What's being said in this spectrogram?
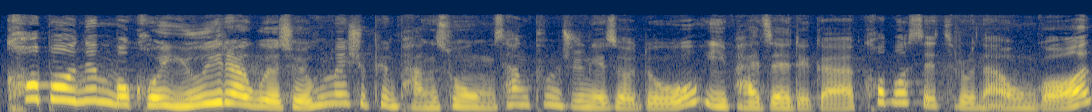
커버는 뭐 거의 유일하고요. 저희 홈메쇼핑 방송 상품 중에서도 이 바자르가 커버 세트로 나온 건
